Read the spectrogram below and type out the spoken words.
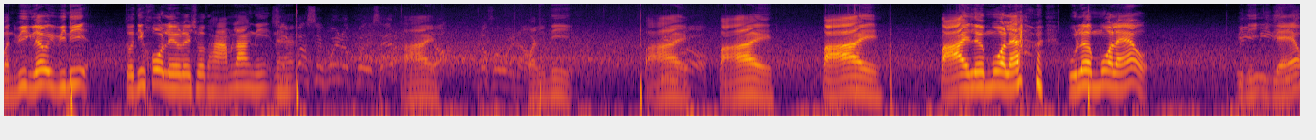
มันวิ่งแล้วไอ้วินิตัวนี้โคตรเร็วเลยโชว์ไทม์ล่างนี้นะฮะไปวานินี่ไปไปไปไปเริ่มมั่วแล้ว กูเริ่มมั่วแล้ว วินิอีกแล้ว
